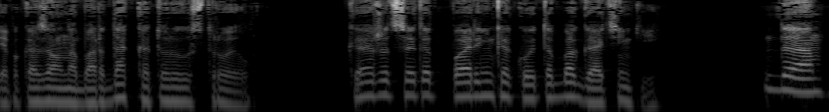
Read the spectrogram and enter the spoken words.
Я показал на бардак, который устроил. «Кажется, этот парень какой-то богатенький». «Да».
